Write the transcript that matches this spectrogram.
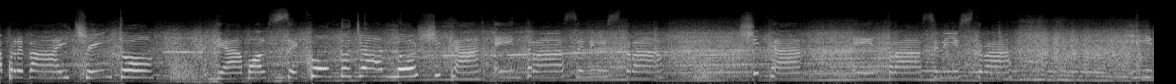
apre vai. 100 andiamo al secondo giallo. Chicane entra a sinistra. Chicane entra a sinistra. In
